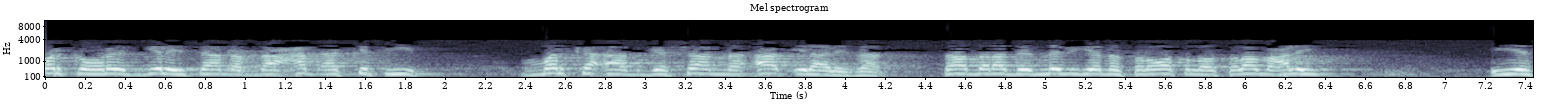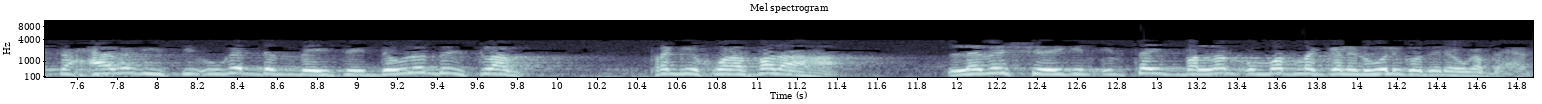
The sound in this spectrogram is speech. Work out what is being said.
marka horeed gelaysaanna daacad aad ka tihiin. Marka aada gashaanna aada ilaalisaan. Saas daraaddeed nabigeenna salawatullahi wasalaamu calayh iyo saxaabadiisii uga dambeysay dowladda islaamka raggii khulafada ahaa lama sheegin intay ballan ummad la galeen weligood inay uga baxeen.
